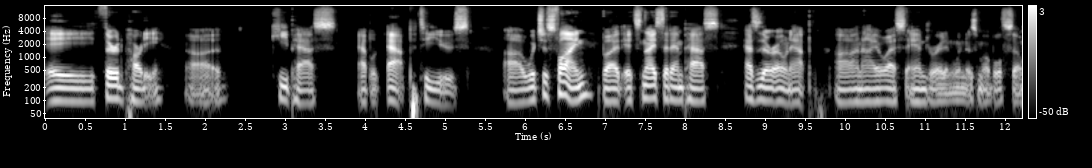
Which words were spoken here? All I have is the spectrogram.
a third party uh, KeePass app app to use, uh, which is fine, but it's nice that Enpass has their own app uh, on iOS, Android, and Windows Mobile. So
